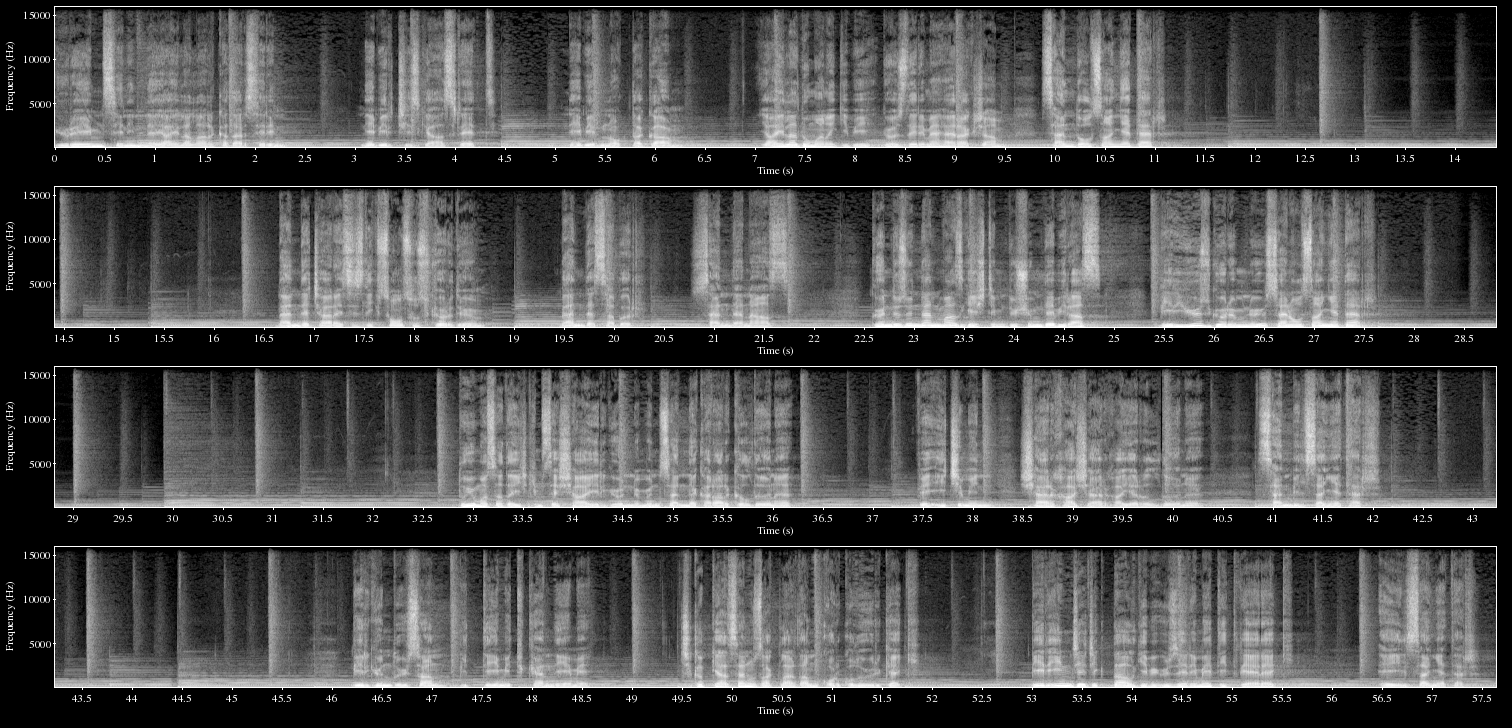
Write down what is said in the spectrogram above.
Yüreğim seninle yaylalar kadar serin. Ne bir çizgi hasret, ne bir nokta gam. Yayla dumanı gibi gözlerime her akşam sen dolsan yeter. Ben de çaresizlik sonsuz kördüğüm, ben de sabır, sende naz. Gündüzünden vazgeçtim düşümde biraz, bir yüz görümlüğü sen olsan yeter.'' Duymasa da hiç kimse şair gönlümün senle karar kıldığını ve içimin şerha şerha yarıldığını sen bilsen yeter. Bir gün duysan bittiğimi tükendiğimi, çıkıp gelsen uzaklardan korkulu ürkek, bir incecik dal gibi üzerime titreyerek eğilsen yeter.''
